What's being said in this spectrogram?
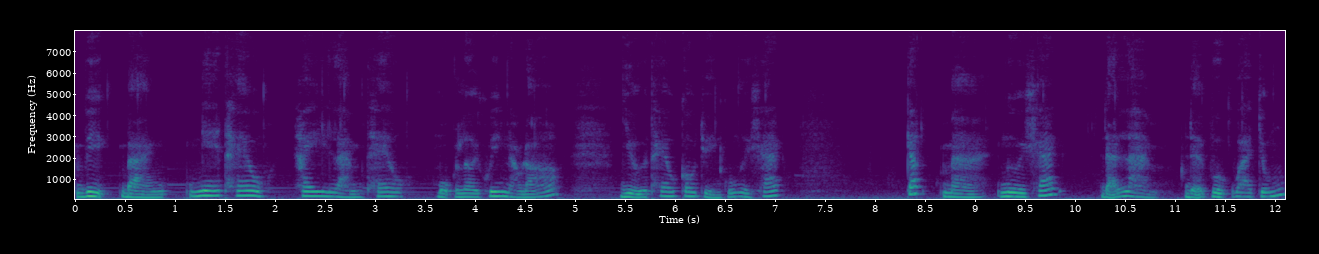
việc bạn nghe theo hay làm theo một lời khuyên nào đó dựa theo câu chuyện của người khác, cách mà người khác đã làm để vượt qua chúng,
